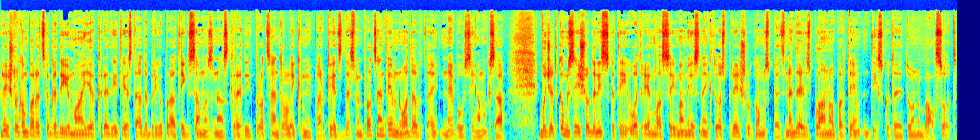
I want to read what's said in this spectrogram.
Priekšlikuma paredz, ka gadījumā, ja kredītiestāde brīvprātīgi samazinās kredītprocentu likmi par 50%, nodeva tai nebūs jāmaksā. Budžeta komisija šodien izskatīja otriem lasījumam iesniegtos priekšlikumus, pēc nedēļas plāno par tiem diskutēt un balsot.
